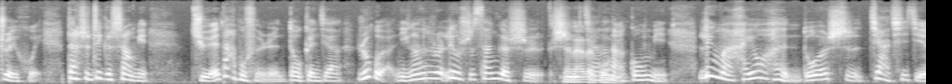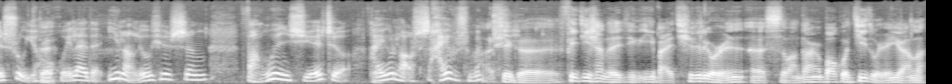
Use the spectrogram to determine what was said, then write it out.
坠毁，但是这个上面。绝大部分人都跟加，如果你刚才说六十三个是是加拿大公民，另外还有很多是假期结束以后回来的伊朗留学生、访问学者，还有老师，还有什么？这个飞机上的这个一百七十六人呃死亡，当然包括机组人员了，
